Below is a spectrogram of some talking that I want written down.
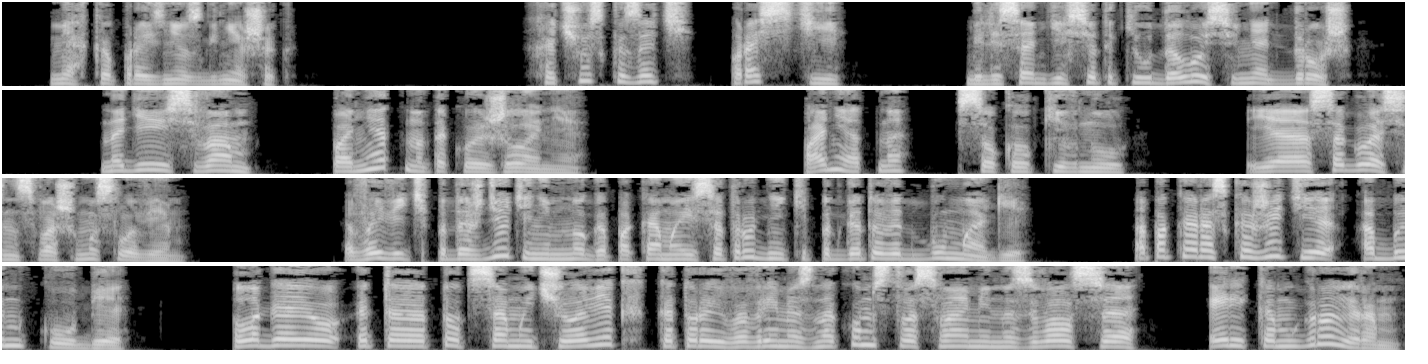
— мягко произнес Гнешек. «Хочу сказать «прости», Мелисанде все-таки удалось унять дрожь. Надеюсь, вам понятно такое желание? Понятно, Сокол кивнул. Я согласен с вашим условием. Вы ведь подождете немного, пока мои сотрудники подготовят бумаги. А пока расскажите об инкубе. Полагаю, это тот самый человек, который во время знакомства с вами назывался Эриком Гровером?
